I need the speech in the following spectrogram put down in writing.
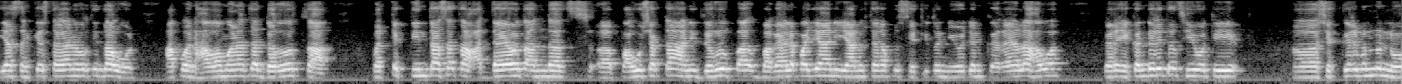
या संकेतस्थळांवरती जाऊन आपण हवामानाचा दररोजचा प्रत्येक तीन तासाचा अद्ययावत अंदाज पाहू शकता आणि जरूर बघायला पाहिजे आणि यानुसार आपलं शेतीचं नियोजन करायला हवं. तर एकंदरीतच ही होती. शेतकरी बंधूंनो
